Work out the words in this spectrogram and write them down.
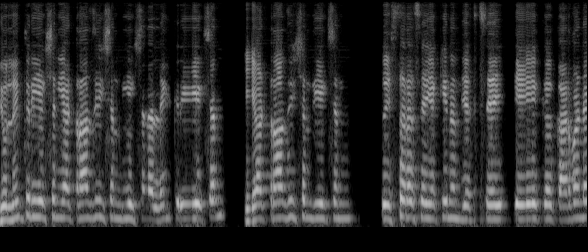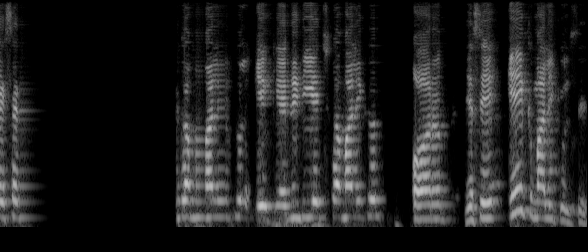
जो लिंक रिएक्शन या ट्रांजिशन रिएक्शन है लिंक रिएक्शन या ट्रांजिशन रिएक्शन तो इस तरह से यकीनन जैसे एक कार्बन डाइऑक्साइड का मालिक्यूल एक एनएडीएच का मालिक्यूल और जैसे एक मालिक्यूल से,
